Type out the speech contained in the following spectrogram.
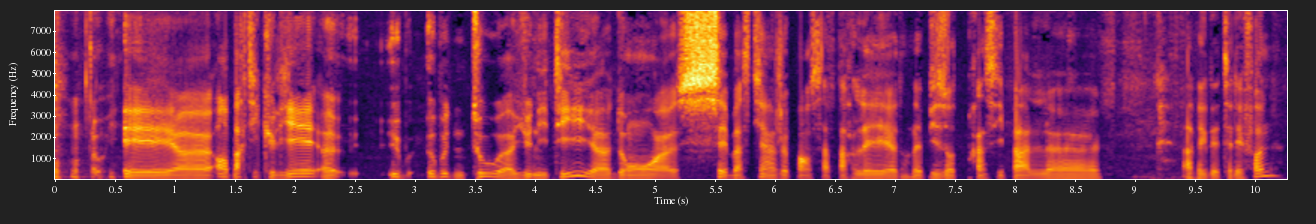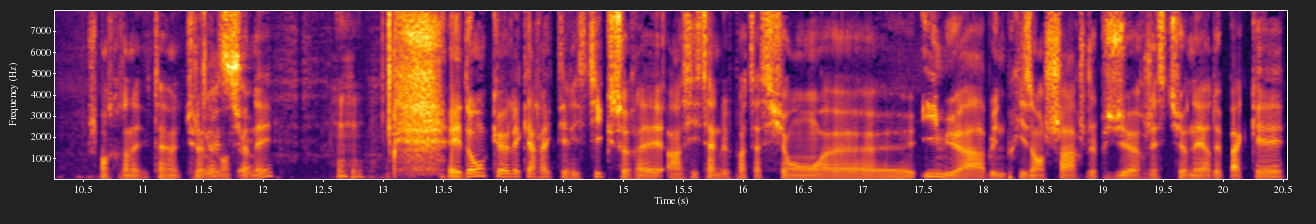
Et euh, en particulier Ubuntu Unity, dont Sébastien, je pense, a parlé dans l'épisode principal avec des téléphones. Je pense que tu l'avais mentionné. Et donc, euh, les caractéristiques seraient un système d'exploitation euh, immuable, une prise en charge de plusieurs gestionnaires de paquets,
